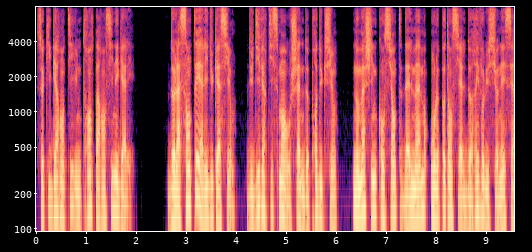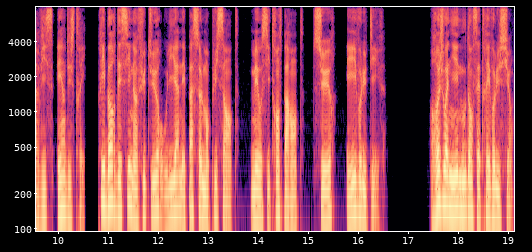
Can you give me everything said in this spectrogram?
ce qui garantit une transparence inégalée. De la santé à l'éducation, du divertissement aux chaînes de production, nos machines conscientes d'elles-mêmes ont le potentiel de révolutionner services et industries. Pribor dessine un futur où l'IA n'est pas seulement puissante, mais aussi transparente, sûre et évolutive. Rejoignez-nous dans cette révolution.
